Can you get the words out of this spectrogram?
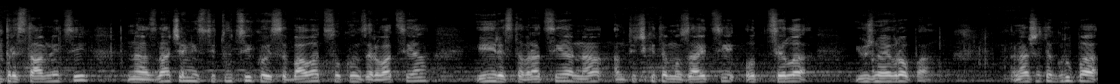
представници на значајни институции кои се бават со конзервација и реставрација на античките мозаици од цела Јужна Европа. Нашата група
